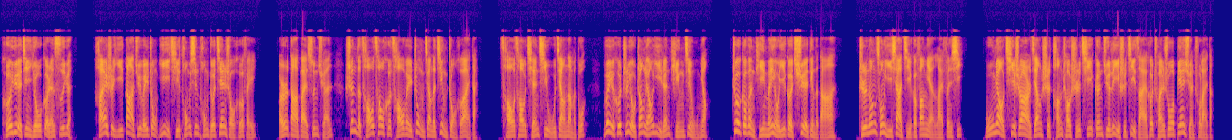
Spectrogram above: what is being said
和乐进有个人私怨。还是以大局为重，一起同心同德，坚守合肥，而大败孙权，深得曹操和曹魏众将的敬重和爱戴。曹操前期武将那么多，为何只有张辽一人挺进武庙？这个问题没有一个确定的答案，只能从以下几个方面来分析。武庙七十二将是唐朝时期根据历史记载和传说编选出来的，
